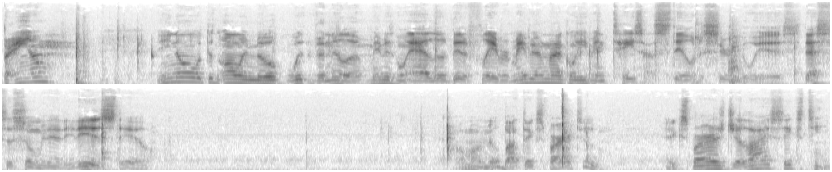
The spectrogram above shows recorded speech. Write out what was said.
bam. And you know, with this almond milk with vanilla, maybe it's gonna add a little bit of flavor. Maybe I'm not gonna even taste how stale the cereal is. That's assuming that it is stale. Oh, my milk about to expire too. It expires July 16th.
